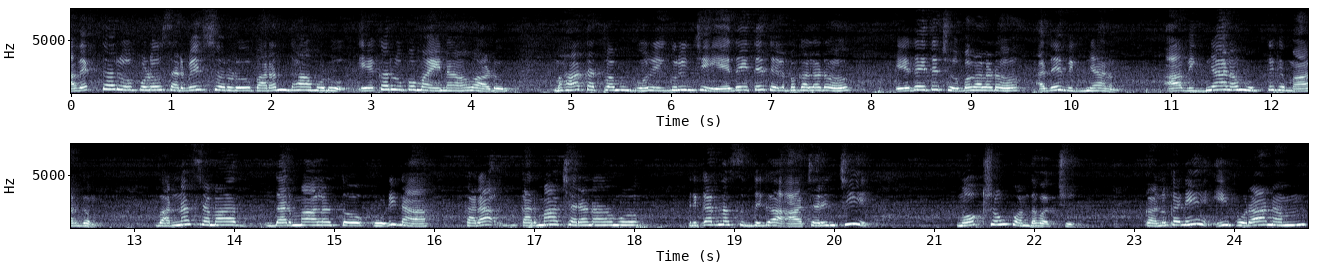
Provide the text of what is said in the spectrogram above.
అవ్యక్త రూపుడు సర్వేశ్వరుడు పరంధాముడు ఏకరూపమైన వాడు. మహాతత్వం గురించి ఏదైతే తెలుపగలడో ఏదైతే చూపగలడో అదే విజ్ఞానం. ఆ విజ్ఞానం ముక్తికి మార్గం. వర్ణశ్రమ ధర్మాలతో కూడిన కర కర్మాచరణము త్రికరణ శుద్ధిగా ఆచరించి మోక్షం పొందవచ్చు. కనుకనే ఈ పురాణం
